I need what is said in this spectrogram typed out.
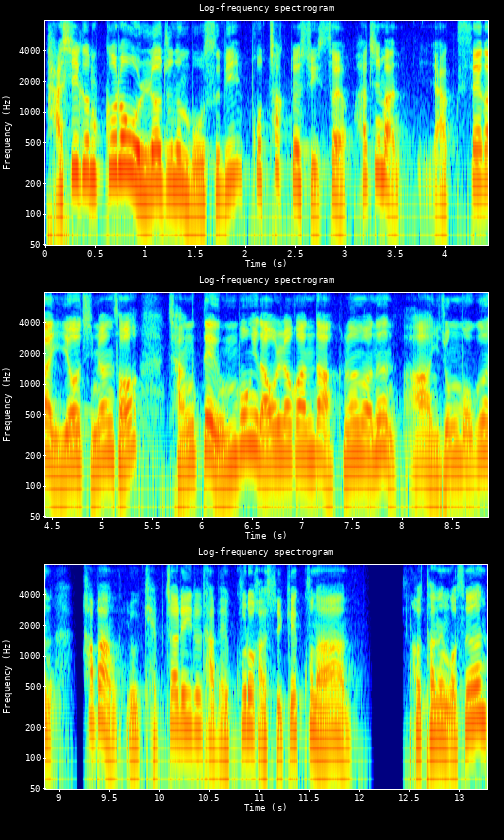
다시금 끌어올려주는 모습이 포착될 수 있어요. 하지만 약세가 이어지면서 장대 음봉이 나오려고 한다. 그러면은 아 이 종목은 하방 여기 갭자리를 다 메꾸러 갈 수 있겠구나. 그렇다는 것은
